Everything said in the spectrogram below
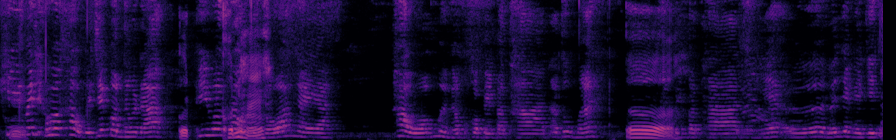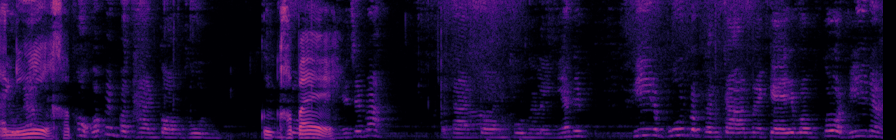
พี่ไม่ได้ว่าเขาไม่ใช่คนธรรมดา กดพี่ว่าค้นเขาหาเพราะว่าไงอะ เขาว่าเหมือนกับเขาเป็นประธานอะถูกไหมเออ เป็นประธานอย่างเงี้ยเออแล้วยังไงเย็นอันนี้ครับเขาก็เป็นประธานกองทุนกดเข้าไปอย่างเงี้ยใช่ปะประธานกองทุนอะไรเงี้ยนี่พี่จะพูดแบบกลางๆนะแกจะมาโกรธพี่นะ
